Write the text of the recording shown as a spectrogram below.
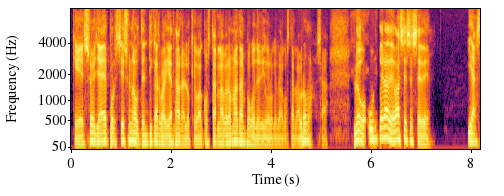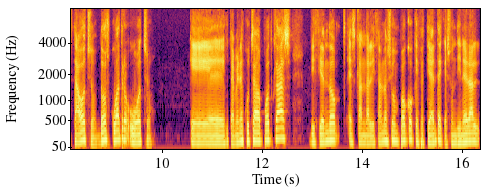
que eso ya de por sí es una auténtica barbaridad. Ahora, lo que va a costar la broma, tampoco te digo lo que te va a costar la broma. O sea, luego, un tera de base SSD y hasta 8, 2, 4 u 8. que también he escuchado podcasts diciendo, escandalizándose un poco que efectivamente que es un dineral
